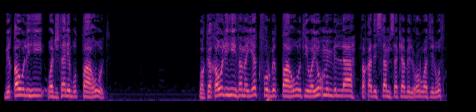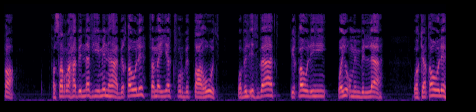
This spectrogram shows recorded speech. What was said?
بقوله واجتنبوا الطاغوت. وكقوله فمن يكفر بالطاغوت ويؤمن بالله فقد استمسك بالعروة الوثقى فصرح بالنفي منها بقوله فمن يكفر بالطاغوت وبالإثبات بقوله ويؤمن بالله وكقوله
